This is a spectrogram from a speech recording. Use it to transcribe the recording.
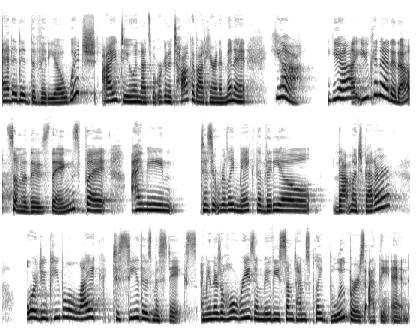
edited the video, which I do, and that's what we're going to talk about here in a minute. Yeah, yeah, you can edit out some of those things, but I mean, does it really make the video that much better? Or do people like to see those mistakes? I mean, there's a whole reason movies sometimes play bloopers at the end.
